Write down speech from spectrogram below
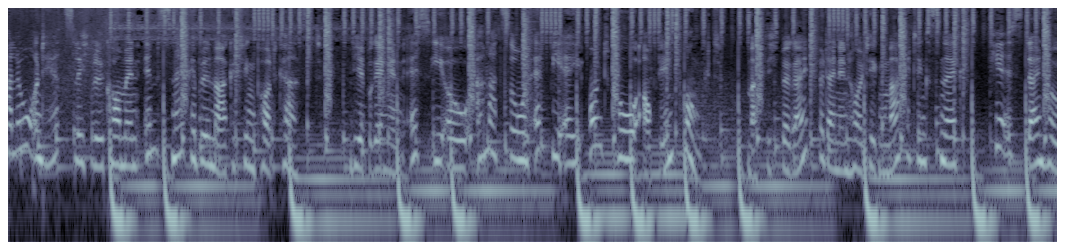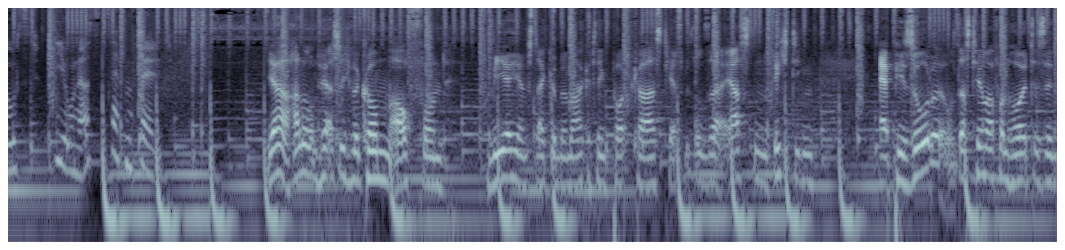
Hallo und herzlich willkommen im Snackable Marketing Podcast. Wir bringen SEO, Amazon, FBA und Co. auf den Punkt. Mach dich bereit für deinen heutigen Marketing-Snack. Hier ist dein Host, Jonas Zeppenfeld. Ja, hallo und herzlich willkommen auch von mir hier im Snackable Marketing Podcast. Jetzt mit unserer ersten richtigen Episode. Und das Thema von heute sind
